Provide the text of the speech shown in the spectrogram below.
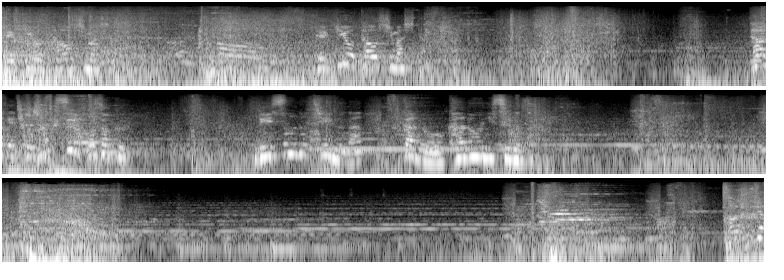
敵を倒しました。敵を倒しました。ーゲット複数捕捉理想のチームが不可能を可能にする。わ発射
